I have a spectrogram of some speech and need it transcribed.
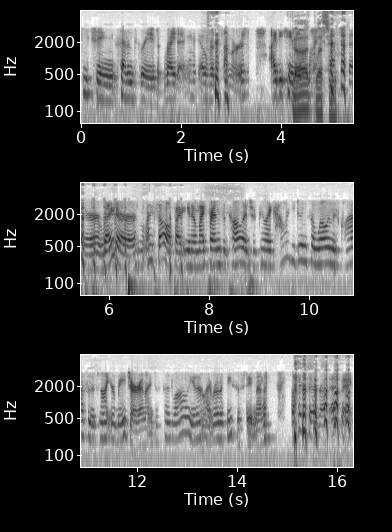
teaching seventh grade writing over the summers, I became God a much, much better writer myself. I, you know, my friends in college would be like, "How are you doing so well in this class and it's not your major?" And I just said, "Well, you know, I wrote a thesis statement, a five paragraph essay."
